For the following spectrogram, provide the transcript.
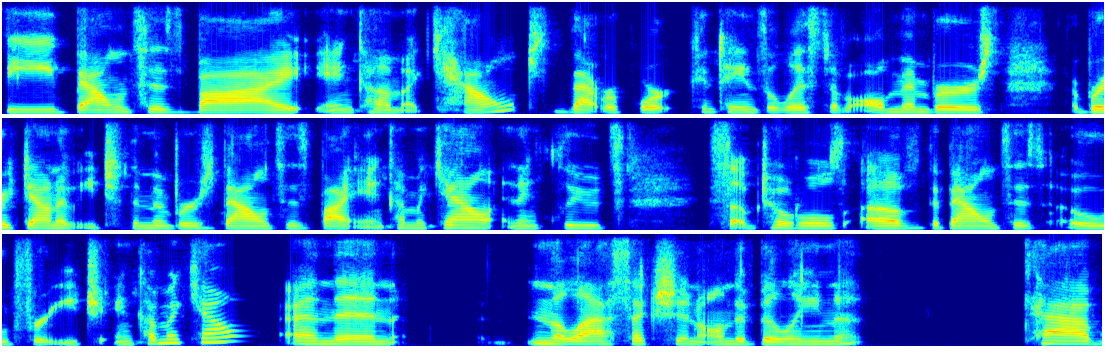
The balances by income account, that report contains a list of all members, a breakdown of each of the members' balances by income account, and includes subtotals of the balances owed for each income account. And then in the last section on the billing tab,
